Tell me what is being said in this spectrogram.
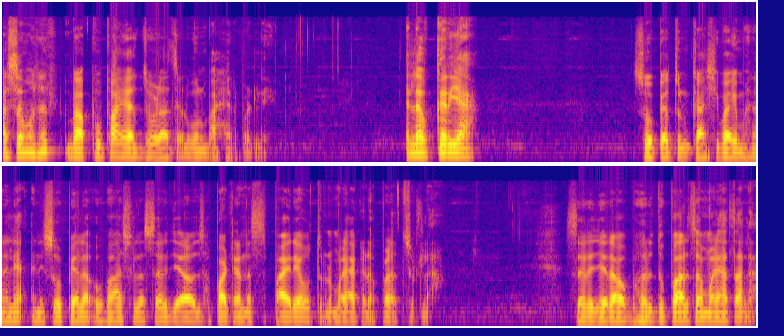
असं म्हणत बापू पायात जोडा चढवून बाहेर पडले. लवकर या. सोप्यातून काशीबाई म्हणाल्या आणि सोप्याला उभा असलेला सर्जेराव झपाट्यानं पायऱ्या उतरून मळ्याकडे पळत सुटला. सर्जेराव भर दुपारचा मळ्यात आला.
